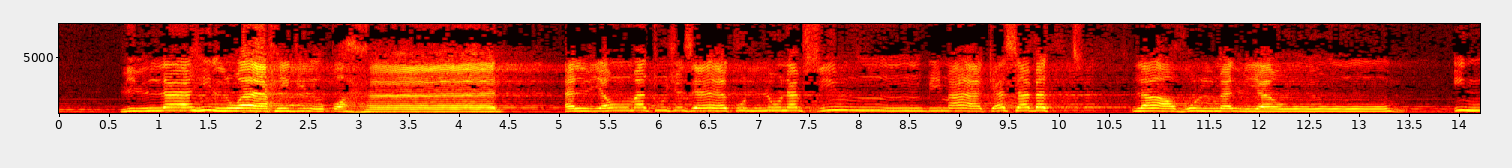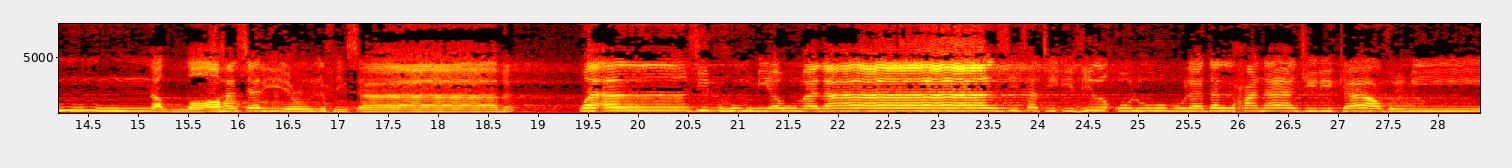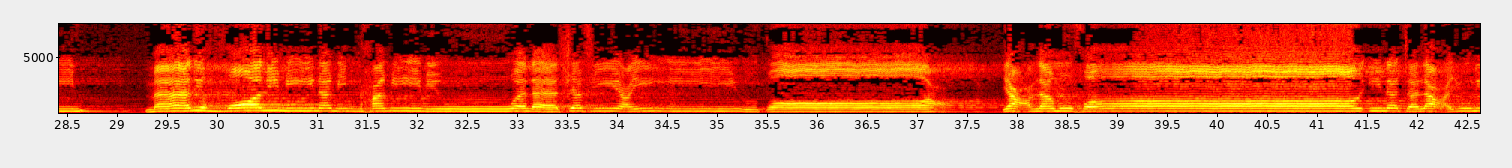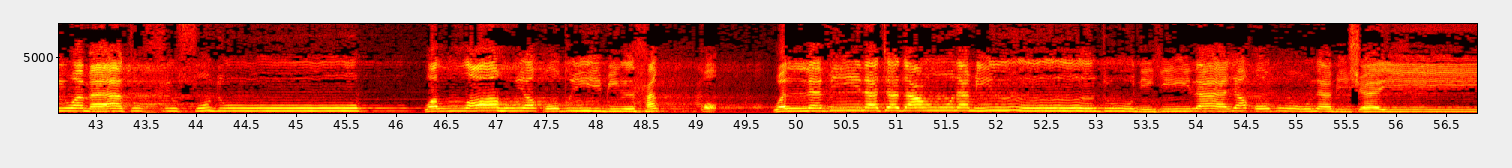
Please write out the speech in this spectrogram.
لله الواحد القهار. اليوم تجزى كل نفس بما كسبت. لا ظلم اليوم. إن الله سريع الحساب. وأنذرهم يوم لازفة إذ القلوب لدى الحناجر كاظمين. ما للظالمين من حميم ولا شفيع يطاع. يعلم خائنة الأعين وما تخفي الصدور. والله يقضي بالحق. والذين تدعون من دونه لا يقضون بشيء.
